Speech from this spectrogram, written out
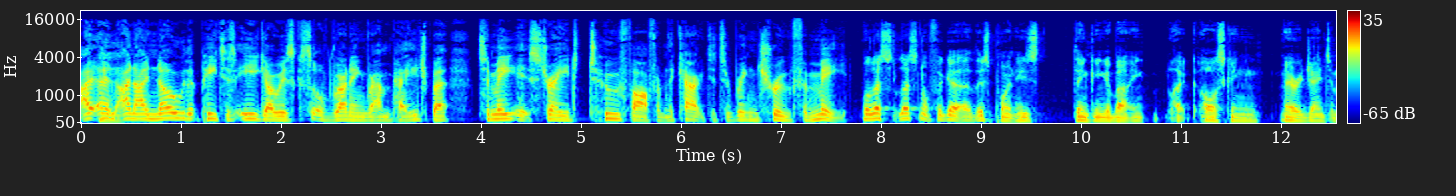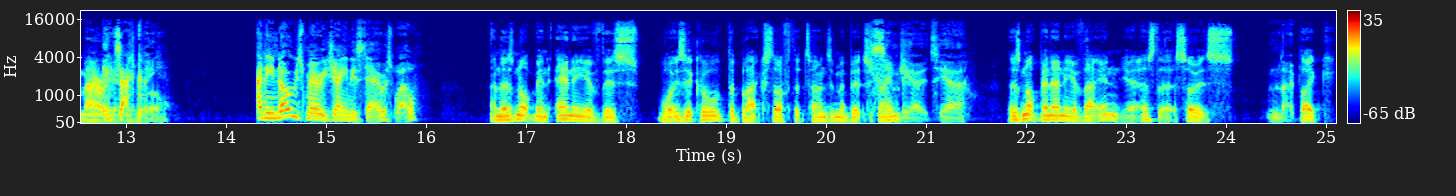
I, and, mm. and I know that Peter's ego is sort of running rampage, but to me, it strayed too far from the character to ring true for me. Well, let's let's not forget at this point he's thinking about like asking Mary Jane to marry Exactly. well. And he knows Mary Jane is there as well. And there's not been any of this. What is it called? The black stuff that turns him a bit strange. Symbiote, yeah. There's not been any of that in yet, has there? So it's No. like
